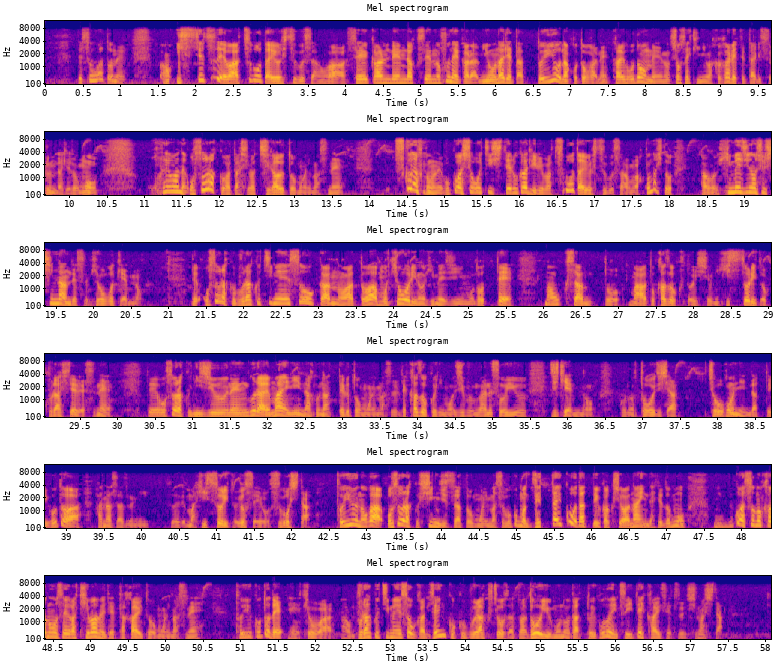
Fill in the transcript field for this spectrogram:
で、その後ね、あの一説では坪田義次さんは青函連絡船の船から身を投げたというようなことがね、解放同盟の書籍には書かれてたりするんだけども、これはね、おそらく私は違うと思いますね。少なくともね、僕は承知してる限りは、坪田義次さんは、この人、あの姫路の出身なんです、兵庫県の。で、おそらく部落地名相関の後は、もう郷里の姫路に戻って、まあ、奥さんと、まあ、あと家族と一緒にひっそりと暮らしてですね、で、おそらく20年ぐらい前に亡くなってると思います。で、家族にも自分がね、そういう事件のこの当事者、張本人だっていうことは話さずに、それでまあひっそりと余生を過ごしたというのがおそらく真実だと思います。僕も絶対こうだっていう確証はないんだけども、僕はその可能性が極めて高いと思いますね。ということで、えー、今日はあの部落地名相関全国部落調査とはどういうものだということについて解説しました。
